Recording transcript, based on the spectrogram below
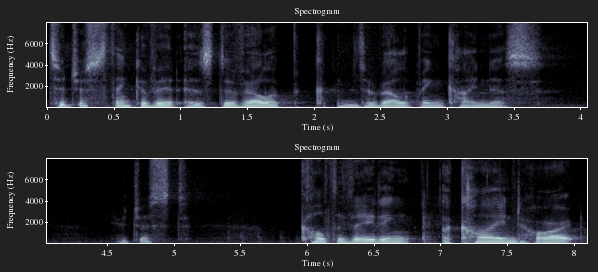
to just think of it as develop, developing kindness. You're just cultivating a kind heart,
